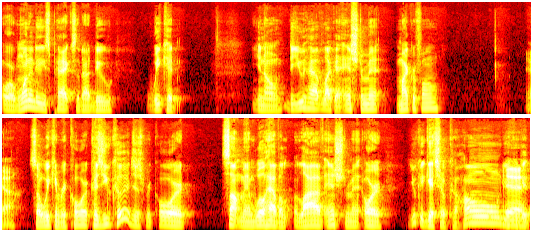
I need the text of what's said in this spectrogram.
or one of these packs that I do, we could, you know, do you have like an instrument microphone Yeah, so we can record? Because you could just record something and we'll have a, a live instrument, or you could get your cajon. You Yeah. could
